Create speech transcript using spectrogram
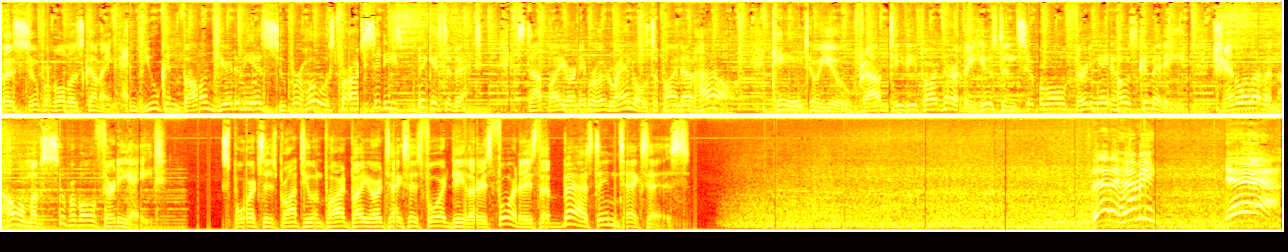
The Super Bowl is coming, and you can volunteer to be a super host for our city's biggest event. Stop by your neighborhood Randall's to find out how. KHOU, proud TV partner of the Houston Super Bowl 38 Host Committee. Channel 11, home of Super Bowl 38. Sports is brought to you in part by your Texas Ford dealers. Ford is the best in Texas. Is that a Hemi? Yeah!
